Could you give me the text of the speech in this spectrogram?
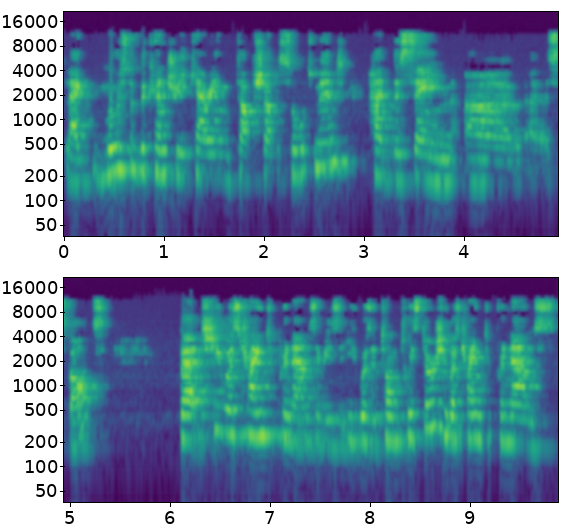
Like most of the country carrying Topshop assortment had the same uh, uh, spot, but she was trying to pronounce it was, it was a tongue twister. She was trying to pronounce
